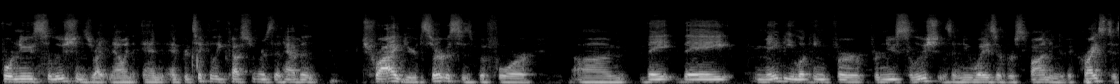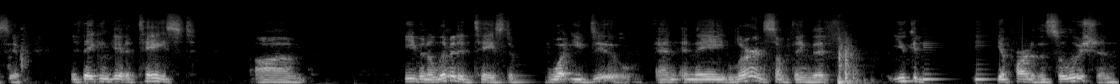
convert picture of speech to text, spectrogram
for new solutions right now, and and, and particularly customers that haven't tried your services before, um, they they may be looking for for new solutions and new ways of responding to the crisis. If if they can get a taste, um, even a limited taste of what you do, and and they learn something that you could be a part of the solution.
